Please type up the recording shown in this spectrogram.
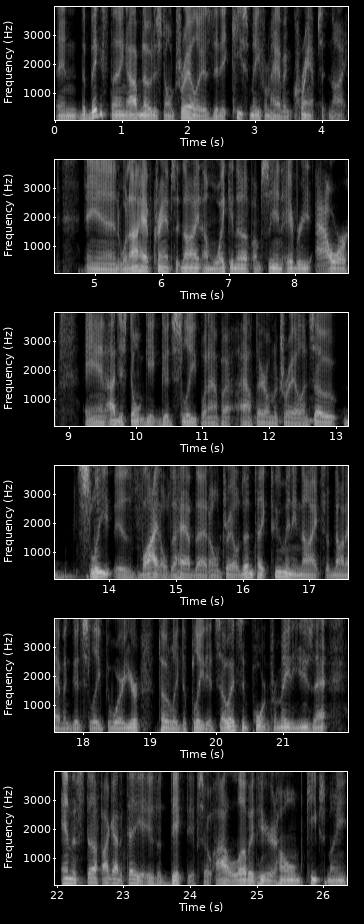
And the biggest thing I've noticed on trail is that it keeps me from having cramps at night. And when I have cramps at night, I'm waking up, I'm seeing every hour, and I just don't get good sleep when I'm out there on the trail. And so, sleep is vital to have that on trail. It doesn't take too many nights of not having good sleep to where you're totally depleted. So, it's important for me to use that. And the stuff I got to tell you is addictive. So, I love it here at home, keeps me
